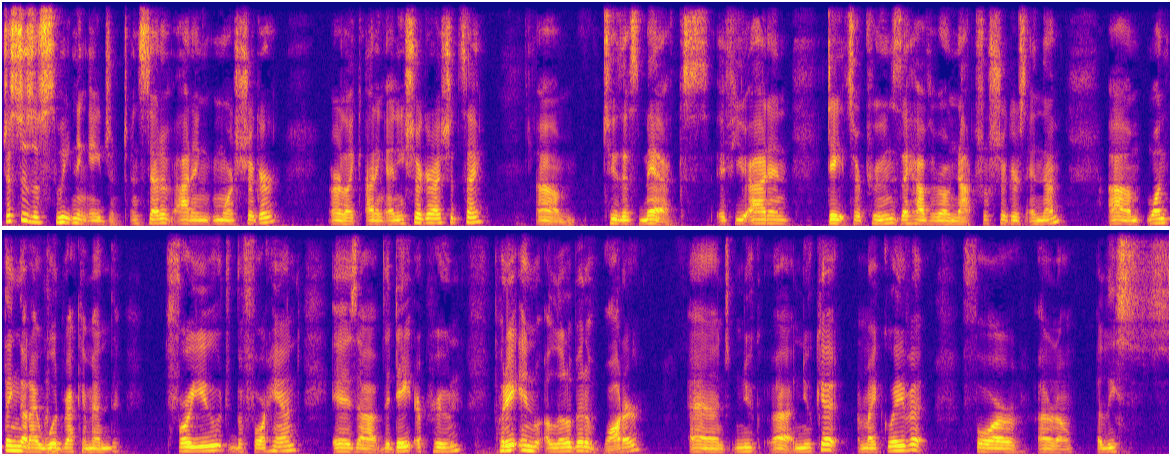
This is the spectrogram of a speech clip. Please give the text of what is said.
just as a sweetening agent instead of adding more sugar or like adding any sugar, I should say, um, to this mix. If you add in dates or prunes, they have their own natural sugars in them. Um, one thing that I would recommend for you beforehand is uh, the date or prune. Put it in a little bit of water and nuke, uh, nuke it or microwave it for I don't know at least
